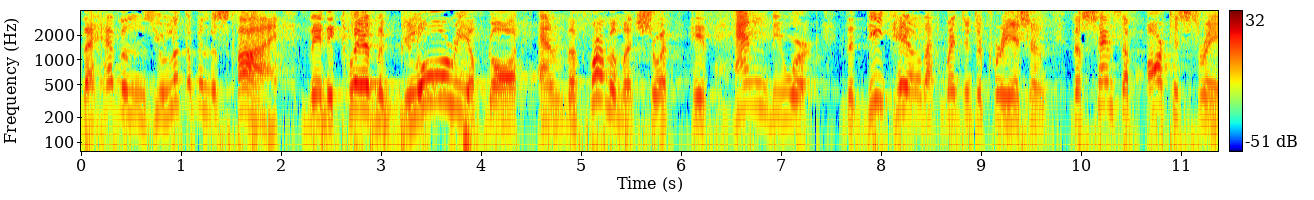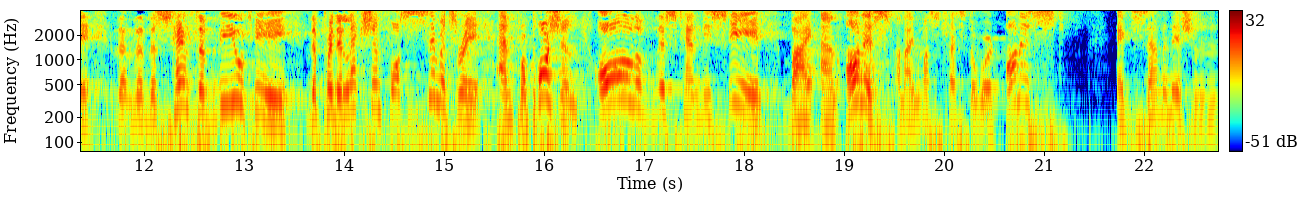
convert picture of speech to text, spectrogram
The heavens, you look up in the sky, they declare the glory of God and the firmament showeth his handiwork. The detail that went into creation, the sense of artistry, the, the, the sense of beauty, the predilection for symmetry and proportion, all of this can be seen by an honest, and I must stress the word honest, examination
